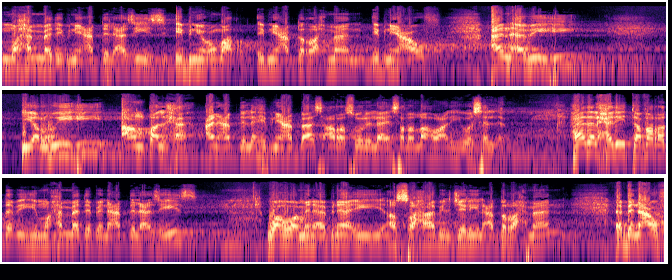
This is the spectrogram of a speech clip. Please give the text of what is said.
محمد بن عبد العزيز بن عمر بن عبد الرحمن بن عوف عن أبيه يرويه عن طلحة عن عبد الله بن عباس عن رسول الله صلى الله عليه وسلم. هذا الحديث تفرد به محمد بن عبد العزيز وهو من أبناء الصحابي الجليل عبد الرحمن بن عوف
